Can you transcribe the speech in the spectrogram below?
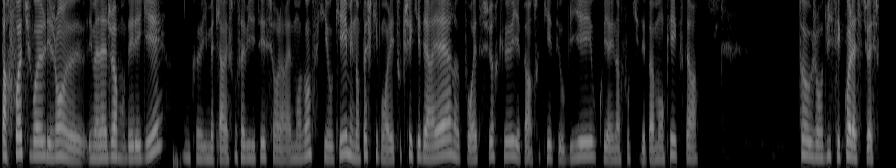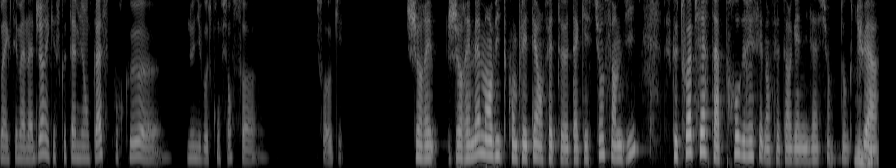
parfois tu vois les gens les managers vont déléguer donc ils mettent la responsabilité sur leur N-1, ce qui est ok, mais n'empêche qu'ils vont aller tout checker derrière pour être sûr qu'il n'y a pas un truc qui a été oublié ou qu'il y a une info qui ne s'est pas manquée, etc. Toi aujourd'hui, c'est quoi la situation avec tes managers et qu'est-ce que tu as mis en place pour que le niveau de confiance soit, soit ok? J'aurais même envie de compléter en fait ta question, Sandy, parce que toi, Pierre, tu as progressé dans cette organisation. Donc, tu mmh as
